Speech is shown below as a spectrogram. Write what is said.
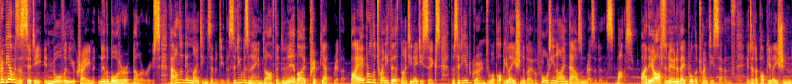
Pripyat was a city in northern Ukraine near the border of Belarus. Founded in 1970, the city was named after the nearby Pripyat River. By April 25, 1986, the city had grown to a population of over 49,000 residents. But by the afternoon of April the 27th, it had a population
